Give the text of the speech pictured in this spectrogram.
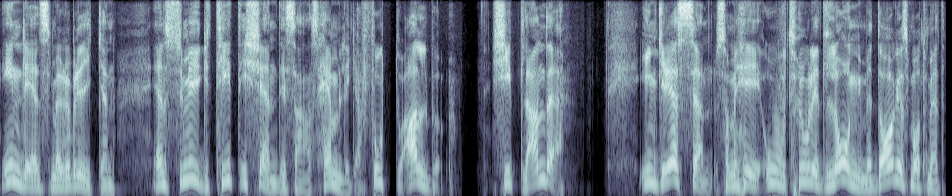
inleds med rubriken “En smygtitt i kändisarnas hemliga fotoalbum”. Kittlande! Ingressen, som är otroligt lång med dagens mått mätt,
